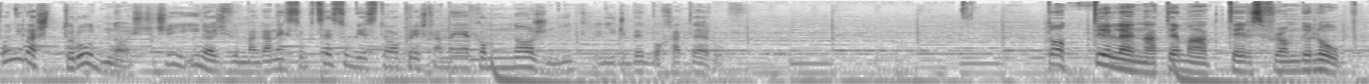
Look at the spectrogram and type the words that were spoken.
ponieważ trudność, czyli ilość wymaganych sukcesów jest to określane jako mnożnik liczby bohaterów. To tyle na temat Tales from the Loop.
